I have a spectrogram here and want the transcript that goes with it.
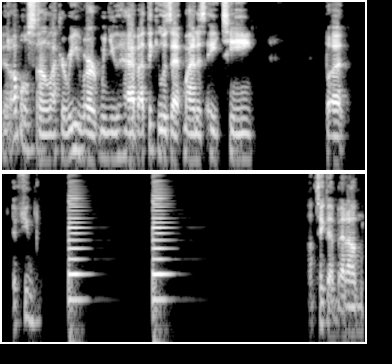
it almost sounded like a reverb when you have, I think it was at minus 18, but if you, I'll take that bet. I'm, um,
